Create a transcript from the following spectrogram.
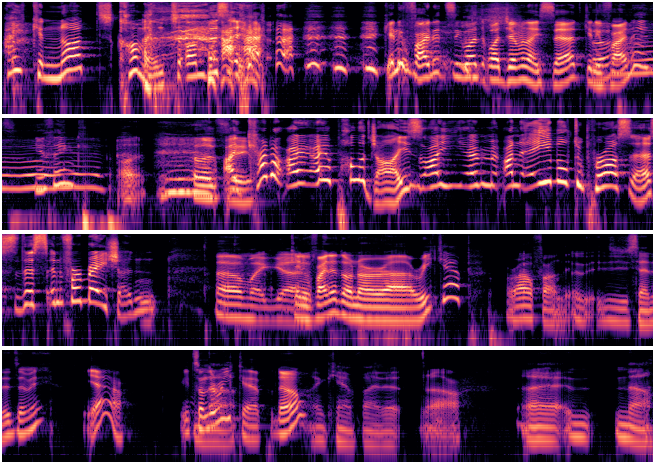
I cannot comment on this. Can you find it? See what, what Gemini said? Can you find it? you think? Uh, I cannot. I, I apologize. I am unable to process this information. Oh my god. Can you find it on our uh, recap? Or I'll find it. Uh, Did you send it to me? Yeah, it's on the recap. No. I can't find it. Oh. Uh, no,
